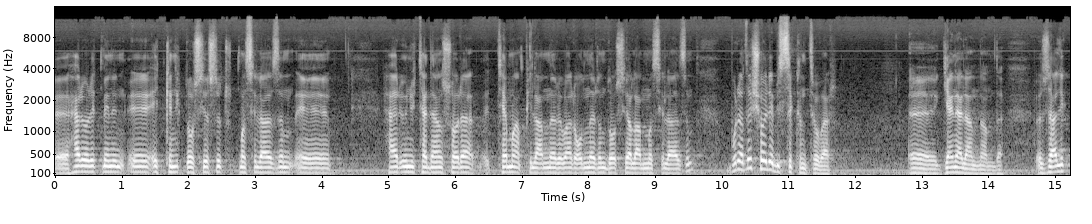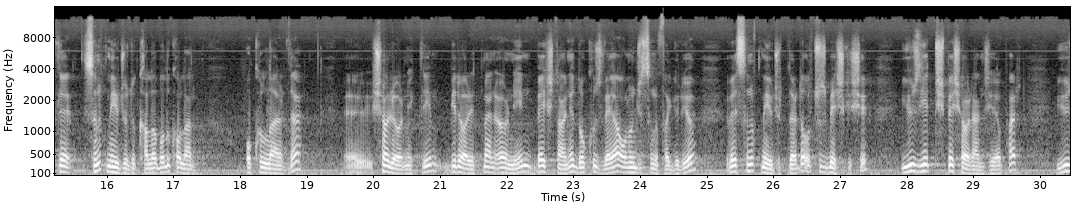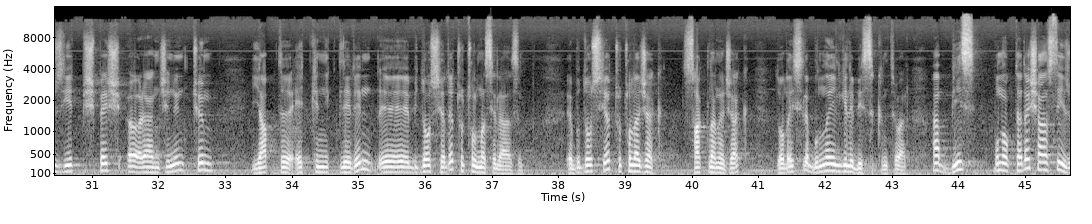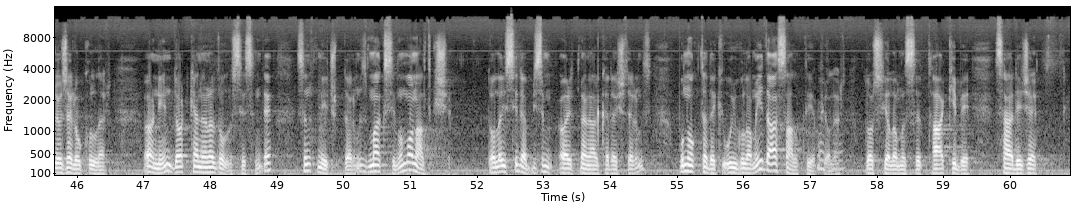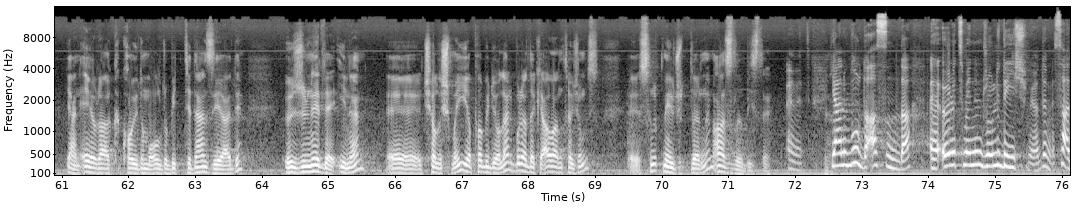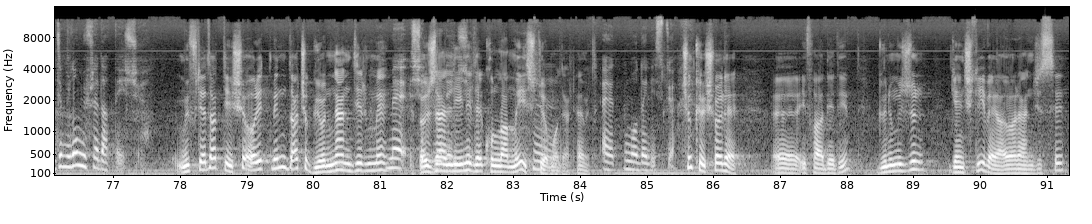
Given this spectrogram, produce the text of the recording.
E, her öğretmenin e, etkinlik dosyası tutması lazım. E, her üniteden sonra tema planları var, onların dosyalanması lazım. Burada şöyle bir sıkıntı var e, genel anlamda. Özellikle sınıf mevcudu kalabalık olan okullarda e, şöyle örnekleyeyim. Bir öğretmen örneğin 5 tane 9 veya 10. sınıfa giriyor ve sınıf mevcutları da 35 kişi. 175 öğrenci yapar. 175 öğrencinin tüm yaptığı etkinliklerin e, bir dosyada tutulması lazım. E, bu dosya tutulacak, saklanacak. Dolayısıyla bununla ilgili bir sıkıntı var. Ha biz bu noktada şanslıyız özel okullar. Örneğin Dörtgen Anadolu Lisesi'nde sınıf mevcutlarımız maksimum 16 kişi. Dolayısıyla bizim öğretmen arkadaşlarımız bu noktadaki uygulamayı daha sağlıklı yapıyorlar. Dosyalaması, takibi sadece yani evrakı koydum oldu bittiden ziyade özüne de inen e, çalışmayı yapabiliyorlar. Buradaki avantajımız e, sınıf mevcutlarının azlığı bizde. Evet. Yani burada aslında e, öğretmenin rolü değişmiyor değil mi? Sadece burada müfredat değişiyor. Müfredat değişiyor. Öğretmenin daha çok yönlendirme Me- özelliğini değişiyor. de kullanmayı istiyor model. Evet. Evet bu modeli istiyor. Çünkü şöyle e, ifade edeyim. Günümüzün gençliği veya öğrencisi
